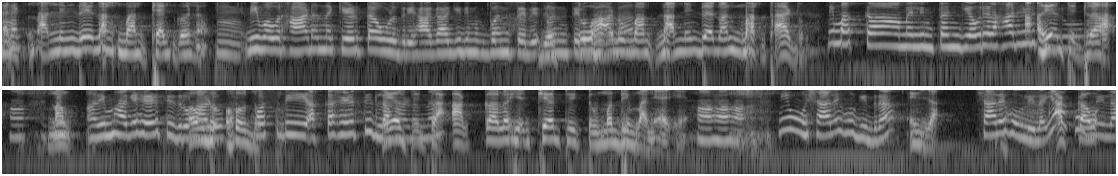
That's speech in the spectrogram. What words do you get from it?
ಹ್ಮ್ ನನ್ನಿಂದೆ ನಂಗೆ ಬಂತ ಹೆಂಗನು ನೀವು ಅವ್ರ ಹಾಡನ್ನ ಕೇಳ್ತಾ ಉಳಿದ್ರಿ ಹಾಗಾಗಿ ನಿಮಗೆ ಬಂತಿರಿ ಬಂತಿರು ಹಾಡು ಬಂತ ನನ್ನಿಂದೇ ನಂಗೆ ಬಂತ ಹಾಡು. ನಿಮ್ಮ ಅಕ್ಕ ಆಮೇಲೆ ನಿಮ್ಮ ತಂಗಿ ಅವರೆಲ್ಲ ಹಾಡು ಹೇಳ್ತಿದ್ರು? ನಿಮ್ಮ ನಮ್ ನಿಮ್- ನಿಮ್ ಹಾಗೆ ಹೇಳ್ತಿದ್ರು ಹಾಡು. ಹೊಸಬಿ ಅಕ್ಕ ಹೇಳ್ತಿದ್ಲ ಅಕ್ಕನ ಹೆಚ್ಚು ಹೇಳ್ತಿತ್ತು ಮದ್ದಿ ಮನೆಯಲ್ಲಿ. ಹಾ ಹಾ ಹಾ. ನೀವು ಶಾಲೆಗೆ ಹೋಗಿದ್ರಾ? ಇಲ್ಲ. ಶಾಲೆಗೆ ಹೋಗ್ಲಿಲ್ಲ? ಯಾಕೆ ಹೋಗ್ಲಿಲ್ಲ?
